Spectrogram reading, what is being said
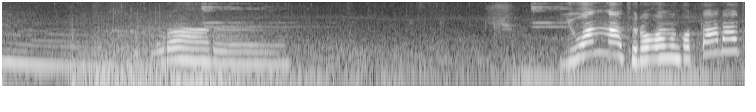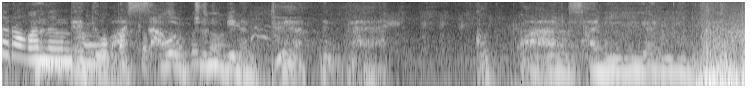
음, 모라를 유한나 들어가는 거 따라 들어가는 방법밖에 싸울 없어. 그죠? 준비는 되었는가? 곧 광산이 열린다.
